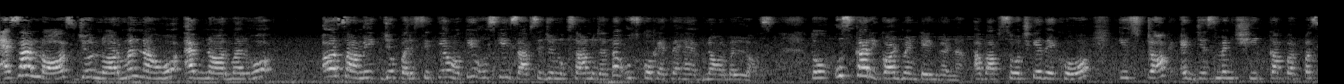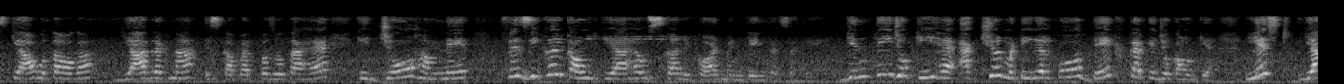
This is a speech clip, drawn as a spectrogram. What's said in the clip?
ऐसा लॉस जो नॉर्मल ना हो एबनॉर्मल हो, असामयिक जो परिस्थितियाँ होती है, उसके हिसाब से जो नुकसान हो जाता है, उसको कहते हैं नॉर्मल लॉस तो उसका रिकॉर्ड मेंटेन करना। अब आप सोच के देखो कि स्टॉक एडजस्टमेंट शीट का पर्पस क्या होता होगा? याद रखना इसका पर्पज होता है कि जो हमने फ़िज़िकल काउंट किया है, उसका रिकॉर्ड मेंटेन कर सके। गिनती जो की है एक्चुअल मटेरियल को देख करके जो काउंट किया लिस्ट या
